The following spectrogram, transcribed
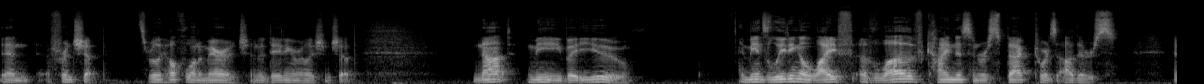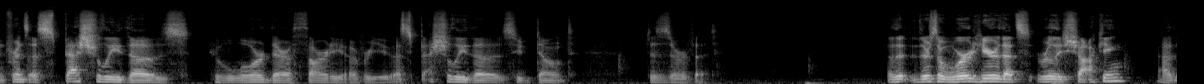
in a friendship. It's really helpful in a marriage, in a dating relationship. Not me, but you. It means leading a life of love, kindness, and respect towards others. And friends, especially those who lord their authority over you, especially those who don't deserve it. There's a word here that's really shocking. Uh,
